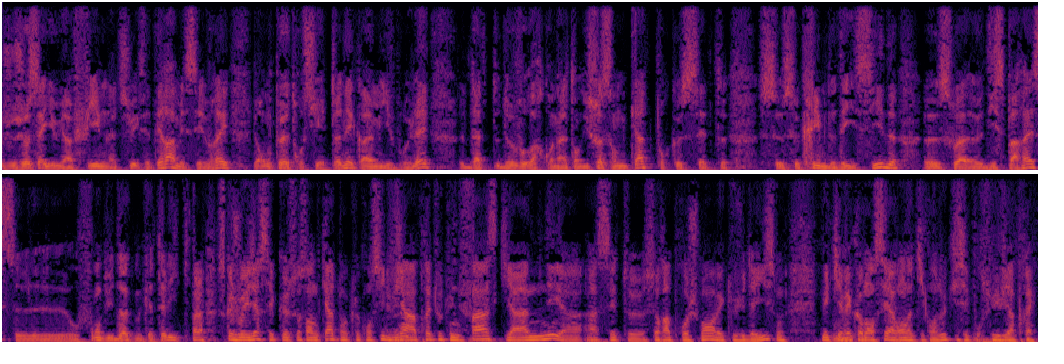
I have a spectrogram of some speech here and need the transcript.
je, je sais, il y a eu un film là-dessus, etc. Mais c'est vrai. On peut être aussi étonné quand même, Yves Brûlé, de voir qu'on a attendu 64 pour que cette, ce, ce crime de déicide euh, soit euh, disparaisse euh, au fond du dogme catholique. Voilà. Ce que je voulais dire, c'est que 64, donc le Concile vient après toute une phase qui a amené à, à cette, euh, ce rapprochement avec le judaïsme, mais qui avait commencé avant Vatican II, qui s'est poursuivi après.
